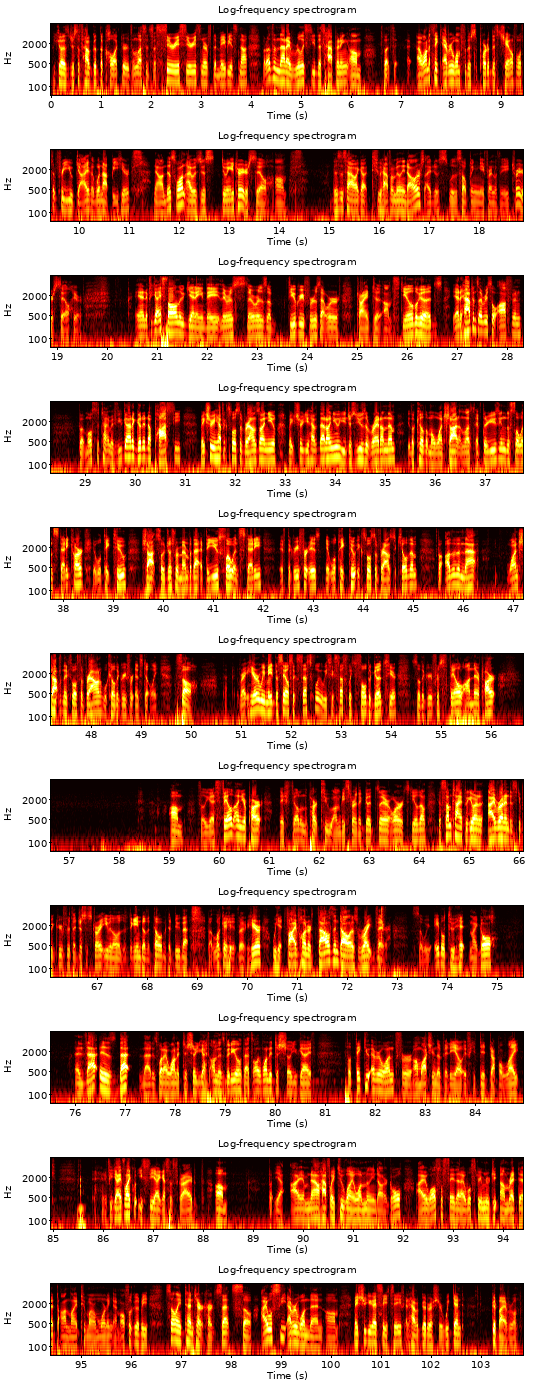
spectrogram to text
because just of how good the collector is. Unless it's a serious, serious nerf, then maybe it's not. But other than that, I really see this happening. Um, but I want to thank everyone for their support of this channel. If it wasn't for you guys, I would not be here. Now on this one, I was just doing a trader sale. Um, this is how I got to half a million dollars. I just was helping a friend with a trader sale here. And if you guys saw in the beginning, they there was there was a few griefers that were trying to um, steal the goods. Yeah, it happens every so often. But most of the time, if you got a good enough posse, make sure you have explosive rounds on you. Make sure you have that on you. You just use it right on them. You'll kill them in one shot. Unless if they're using the slow and steady card, it will take two shots. So just remember that. If they use slow and steady, if the griefer is, it will take two explosive rounds to kill them. But other than that, one shot from the explosive round will kill the griefer instantly. So right here we made the sale successfully. We successfully sold the goods here. So the griefers failed on their part. Um, so you guys failed on your part. They failed on the part to um, destroy the goods there or steal them. Because sometimes we run, I run into stupid griefers that just destroy it, even though the game doesn't tell them to do that. But look at it right here. We hit $500,000 right there. So we are able to hit my goal. And that is that. That is what I wanted to show you guys on this video. That's all I wanted to show you guys. So thank you everyone for um, watching the video. If you did, drop a like. And if you guys like what you see, I guess subscribe. Um, but yeah, I am now halfway to my $1 million goal. I will also say that I will stream um, Red Dead online tomorrow morning. I'm also going to be selling 10 tarot card sets, so I will see everyone then. Um, make sure you guys stay safe and have a good rest of your weekend. Goodbye, everyone.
